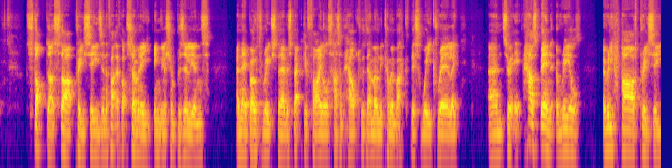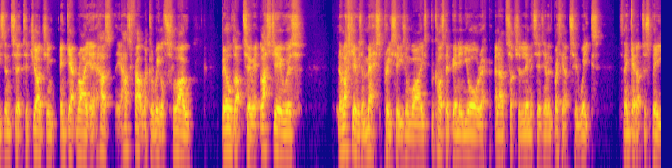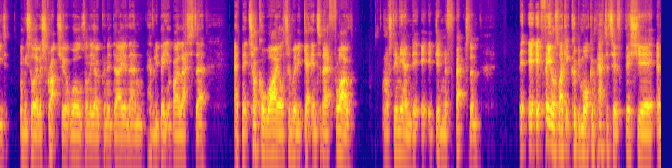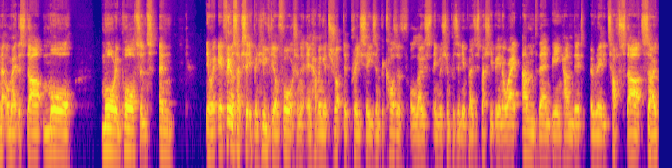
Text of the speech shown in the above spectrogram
stop start pre-season. The fact they've got so many English and Brazilians and they both reached their respective finals hasn't helped with them only coming back this week, really. And so it has been a real, a really hard pre-season to, to judge and, and get right, and it has it has felt like a real slow build up to it. Last year was, you know, last year was a mess pre-season wise because they've been in Europe and had such a limited, you know, they basically had two weeks to then get up to speed. And we saw they were scratchy at Wolves on the opening day, and then heavily beaten by Leicester. And it took a while to really get into their flow obviously in the end it, it didn't affect them. It, it, feels like it could be more competitive this year, and that will make the start more more important. And you know, it feels like City have been hugely unfortunate in having a disrupted pre-season because of all those English and Brazilian players, especially being away, and then being handed a really tough start. So,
